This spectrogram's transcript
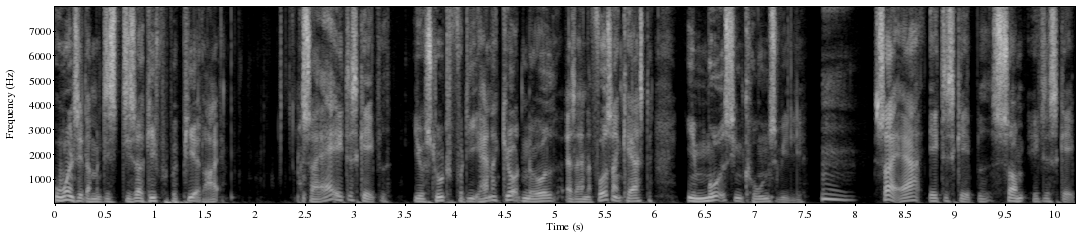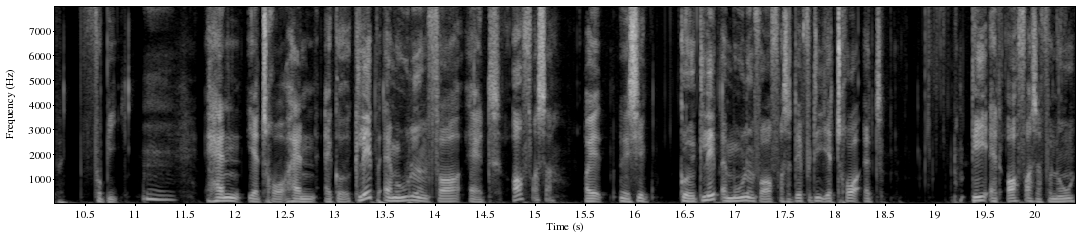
Uanset om de, de så er gift på papir eller ej, så er ægteskabet jo slut, fordi han har gjort noget, altså han har fået sig en kæreste imod sin kones vilje. Mm, Så er ægteskabet som ægteskab forbi. mm, Han, jeg tror, han er gået glip af muligheden for at ofre sig. Og jeg, når jeg siger gået glip af muligheden for at ofre sig, det er fordi, jeg tror, at det at ofre sig for nogen,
